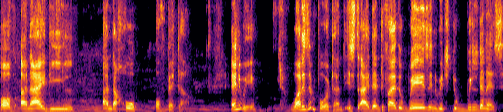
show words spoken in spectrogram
of an ideal and a hope of better. Anyway, what is important is to identify the ways in which the wilderness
